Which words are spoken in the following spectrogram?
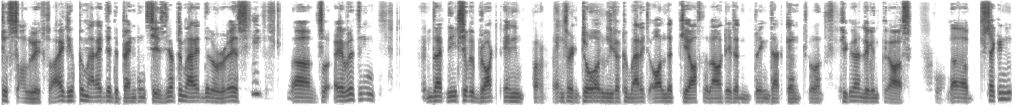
to solve it, right? You have to manage the dependencies, you have to manage the risk. Uh, so everything that needs to be brought in control, you have to manage all that chaos around it and bring that control. You cannot live in chaos. Uh, second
